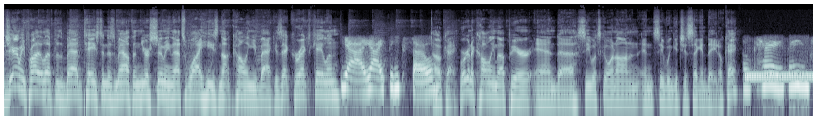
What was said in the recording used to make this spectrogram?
Jeremy probably left with a bad taste in his mouth, and you're assuming that's why he's not calling you back. Is that correct, Kaylin? Yeah, yeah, I think so. Okay, we're gonna call him up here and uh, see what's going on, and, and see if we can get you a second date. Okay. Okay, thanks.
